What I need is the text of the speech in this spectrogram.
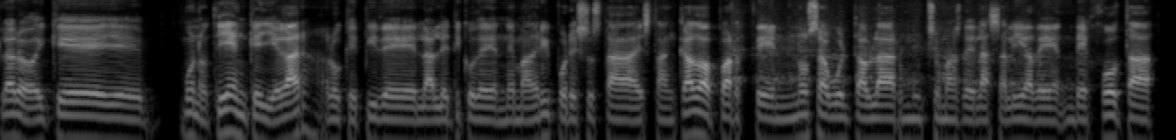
Claro, hay que, bueno, tienen que llegar a lo que pide el Atlético de, Madrid, por eso está estancado. Aparte, no se ha vuelto a hablar mucho más de la salida de, de Jota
